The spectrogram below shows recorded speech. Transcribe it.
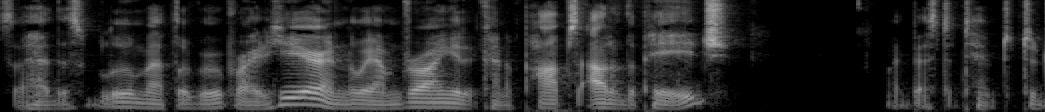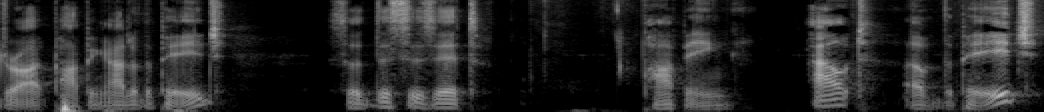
So I had this blue methyl group right here, and the way I'm drawing it, it kind of pops out of the page. My best attempt to draw it popping out of the page. So this is it popping out of the page.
